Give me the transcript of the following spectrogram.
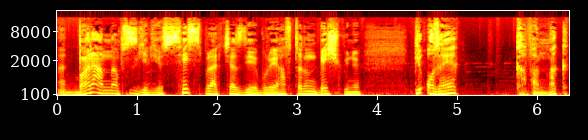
bana anlamsız geliyor. Ses bırakacağız diye buraya haftanın beş günü bir odaya kapanmak.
